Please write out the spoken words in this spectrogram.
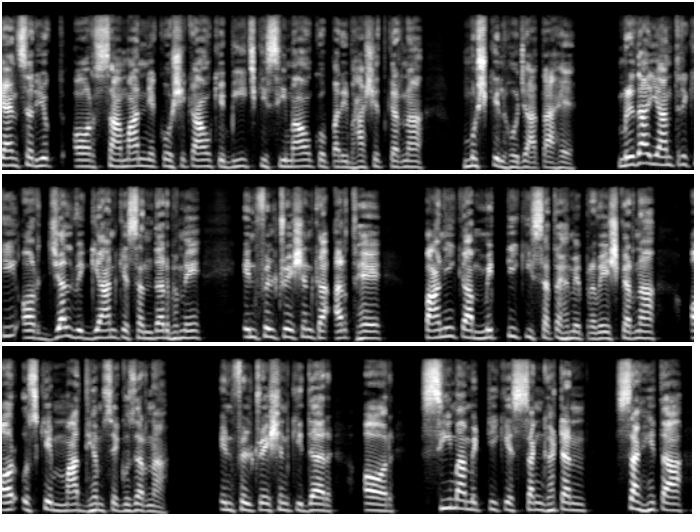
कैंसर युक्त और सामान्य कोशिकाओं के बीच की सीमाओं को परिभाषित करना मुश्किल हो जाता है। मृदा यांत्रिकी और जल विज्ञान के संदर्भ में इन्फिल्ट्रेशन का अर्थ है पानी का मिट्टी की सतह में प्रवेश करना और उसके माध्यम से गुजरना इन्फिल्ट्रेशन की दर और सीमा मिट्टी के संगठन संहिता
